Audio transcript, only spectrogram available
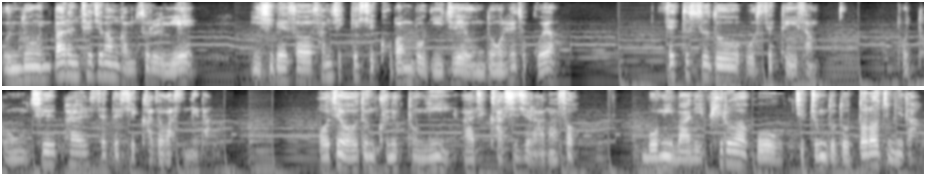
운동은 빠른 체지방 감소를 위해 20에서 30개씩 고반복 2주의 운동을 해줬고요. 세트 수도 5세트 이상, 보통 7, 8세트씩 가져갔습니다. 어제 얻은 근육통이 아직 가시질 않아서 몸이 많이 피로하고 집중도도 떨어집니다.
